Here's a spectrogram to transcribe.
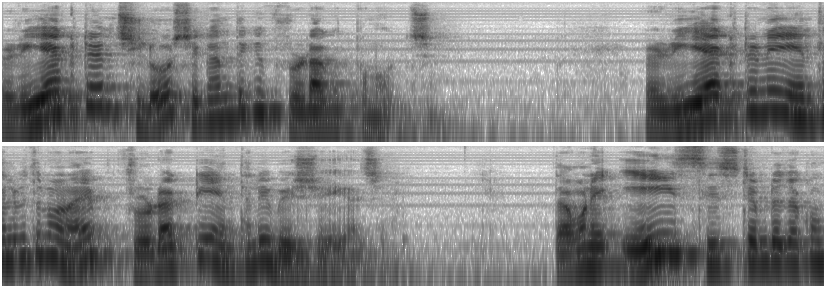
রিয়াক্ট্যান্ট ছিল সেখান থেকে প্রোডাক্ট উৎপন্ন হচ্ছে। রিয়াক্ট্যান্টের এনথালপি তুলনায় প্রোডাক্টে এনথালপি বেশি হয়ে গেছে। তার মানে এই সিস্টেমটা যখন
